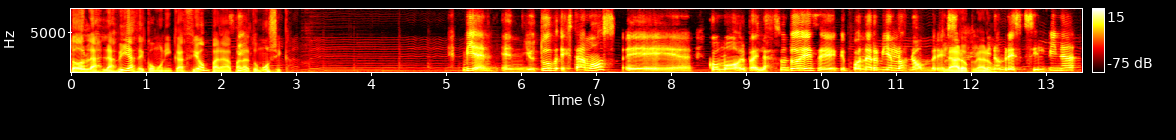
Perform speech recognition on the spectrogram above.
todas las, las vías de comunicación para, para Sí. tu música? Bien, en YouTube estamos. eh, como el, asunto es eh, que poner bien los nombres. Claro, claro. Mi nombre es Silvina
